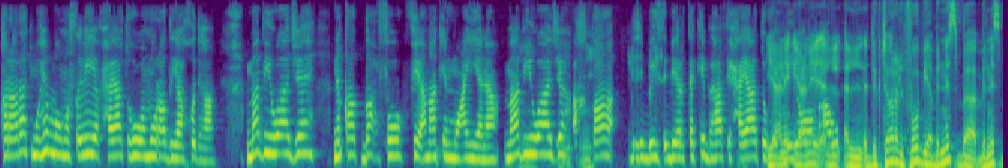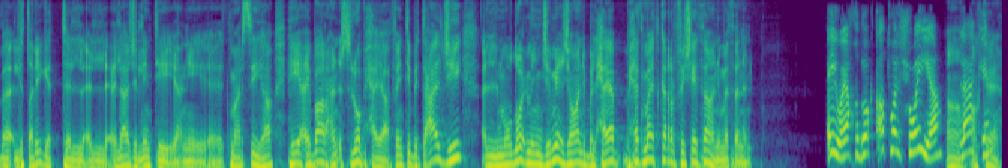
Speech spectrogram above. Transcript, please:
قرارات مهمة ومصيرية في حياته هو مو راضي ياخذها. ما بيواجه نقاط ضعفه في أماكن معينة. ما بيواجه أخطاء بي- بيرتكبها في حياته كل يعني يوم يعني أو ال- ال- الدكتور الفوبيا بالنسبة بالنسبة لطريقة ال- العلاج اللي أنت يعني آه، تمارسيها هي عبارة عن أسلوب حياة. فأنت بتعالجي الموضوع من جميع جوانب الحياة بحيث ما يتكرر في شيء ثاني مثلا. أيوه ياخذ وقت أطول شوية آه لكن آه، آه،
